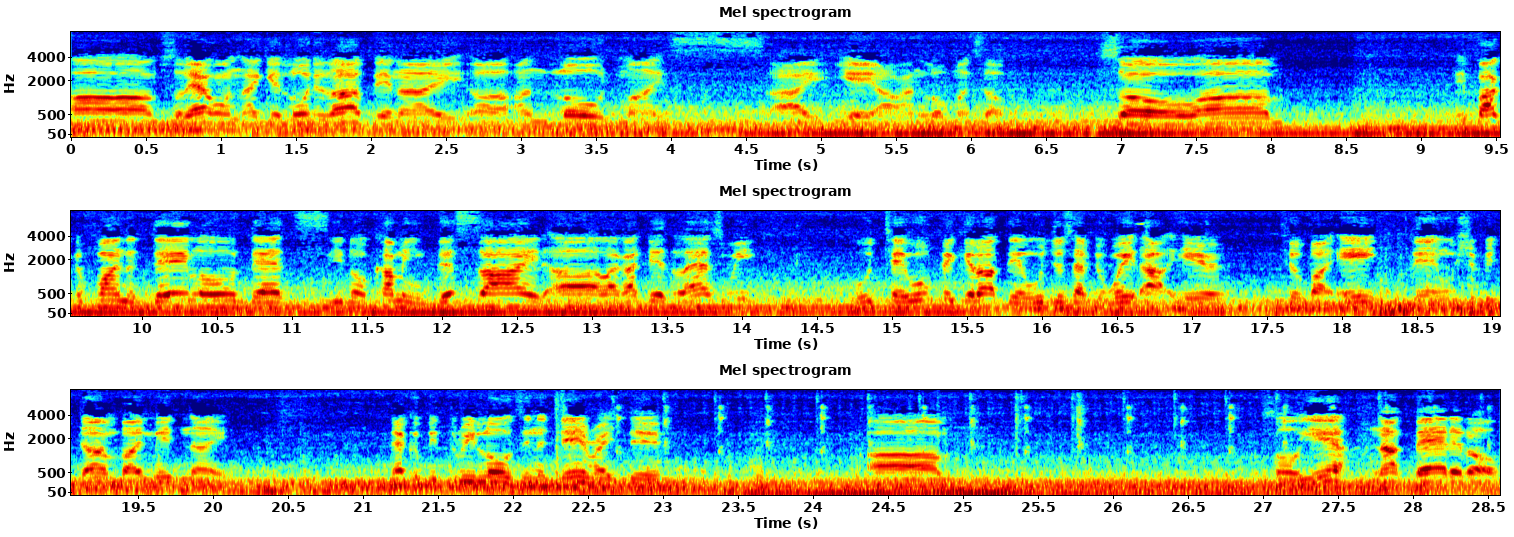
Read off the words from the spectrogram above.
Um, so that one I get loaded up and I uh, unload my, I, yeah, I unload myself. So, um, if I could find a day load that's you know coming this side, uh, like I did last week, we'll take we'll pick it up. Then we'll just have to wait out here till by eight. Then we should be done by midnight. That could be three loads in a day right there. Um, so yeah, not bad at all.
